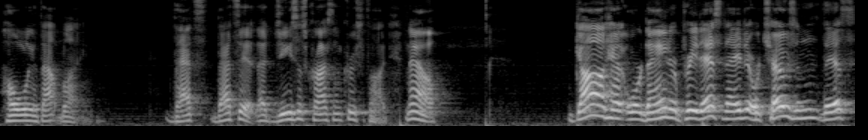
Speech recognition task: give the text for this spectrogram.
holy without blame. That's, that's it. That Jesus Christ and crucified. Now, God had ordained or predestinated or chosen this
